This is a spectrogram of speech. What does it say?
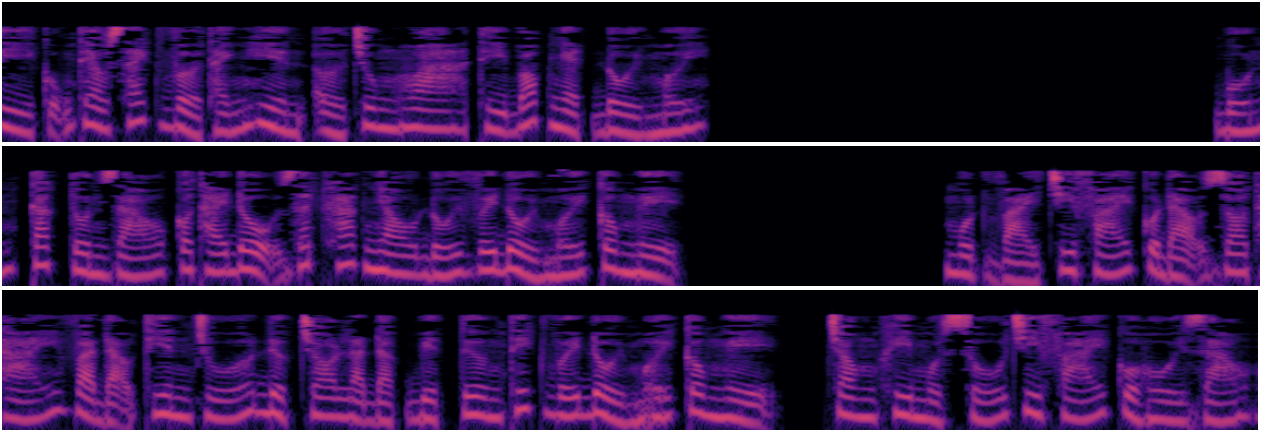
gì cũng theo sách vở thánh hiền ở Trung Hoa thì bóp nghẹt đổi mới. 4. Các tôn giáo có thái độ rất khác nhau đối với đổi mới công nghệ, một vài chi phái của đạo Do Thái và đạo Thiên Chúa được cho là đặc biệt tương thích với đổi mới công nghệ, trong khi một số chi phái của Hồi giáo,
